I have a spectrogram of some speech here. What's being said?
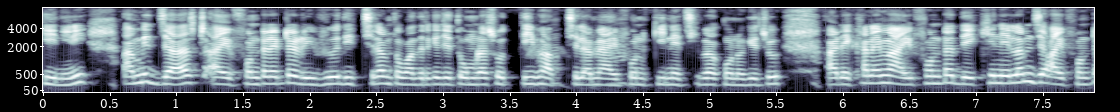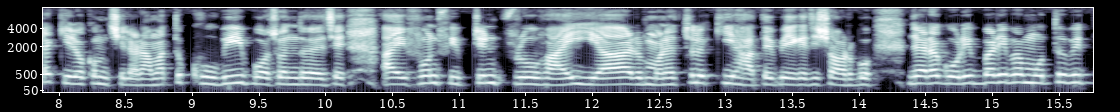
কিনিনি। আমি জাস্ট আইফোনটার একটা রিভিউ দিচ্ছিলাম তোমাদেরকে যে তোমরা সত্যিই ভাবছিলে আমি আইফোন কিনেছি বা কোনো কিছু। আর এখানে আমি আইফোনটা দেখে নিলাম যে আইফোনটা কীরকম ছিল আর আমার তো খুবই পছন্দ হয়েছে। আইফোন ফিফটিন প্রো ভাই, ইয়ার মনে হচ্ছিল কি হাতে পেয়ে গেছি স্বর্গ। যারা গরিব বাড়ি বা মধ্যবিত্ত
